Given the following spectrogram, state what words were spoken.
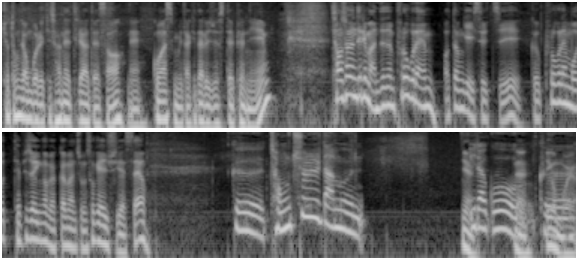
교통 정보를 이렇게 전해드려야 돼서 네 고맙습니다. 기다려주셔서 대표님. 청소년들이 만드는 프로그램 어떤 게 있을지 그 프로그램 뭐 대표적인 거 몇 가지만 좀 소개해 주시겠어요? 그 정출다문이라고 예. 네. 그 이건 뭐예요?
